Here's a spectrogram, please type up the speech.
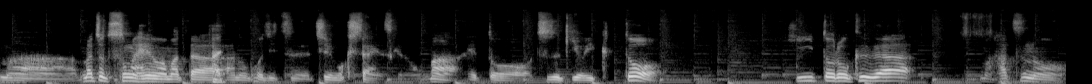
まあ、まあちょっとその辺はまた、はいあの後日注目したいんですけど、まあえっと続きをいくとヒート6が、まあ、初の、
